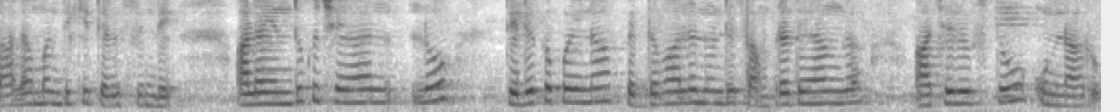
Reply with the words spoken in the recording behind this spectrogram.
చాలామందికి తెలిసిందే. అలా ఎందుకు చేయాలో తెలియకపోయినా పెద్దవాళ్ళ నుండి సాంప్రదాయంగా ఆచరిస్తూ ఉన్నారు.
